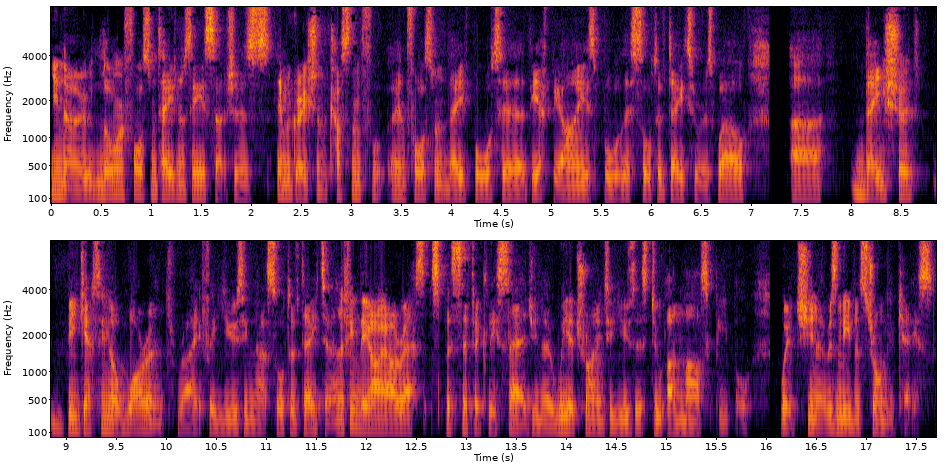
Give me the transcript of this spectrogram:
you know, law enforcement agencies such as Immigration and Customs Enforcement, they've bought it. The FBI's bought this sort of data as well. Uh, they should be getting a warrant, right, for using that sort of data. And I think the IRS specifically said, you know, we are trying to use this to unmask people, which, you know, is an even stronger case.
